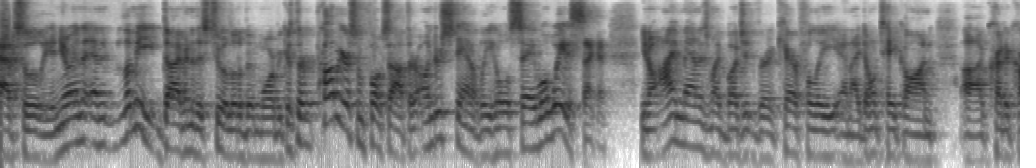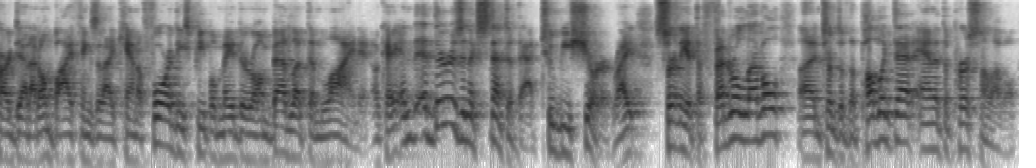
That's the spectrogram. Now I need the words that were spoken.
Absolutely. And you know, and, and let me dive into this too a little bit more because there probably are some folks out there, understandably, who will say, well, wait a second. You know, I manage my budget very carefully and I don't take on uh, credit card debt. I don't buy things that I can't afford. These people made their own bed, let them lie in it. Okay. And, and there is an extent of that, to be sure, right? Certainly at the federal level, uh, in terms of the public debt and at the personal level.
